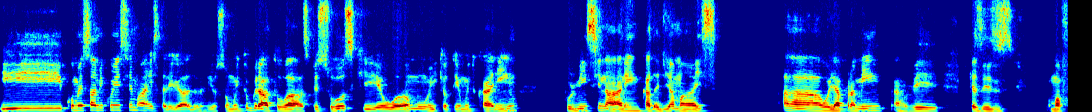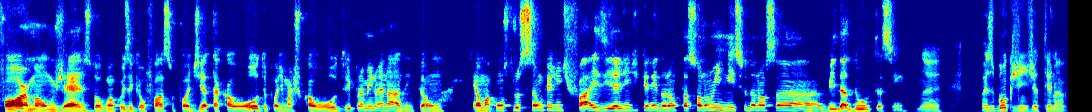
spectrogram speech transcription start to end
e começar a me conhecer mais, tá ligado? E eu sou muito grato às pessoas que eu amo e que eu tenho muito carinho por me ensinarem cada dia mais a olhar para mim, a ver que às vezes uma forma, um gesto, alguma coisa que eu faço pode atacar o outro, pode machucar o outro e para mim não é nada. Então, é uma construção que a gente faz e a gente querendo ou não tá só no início da nossa vida adulta assim. É. Mas o bom é que a gente já, tem na,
